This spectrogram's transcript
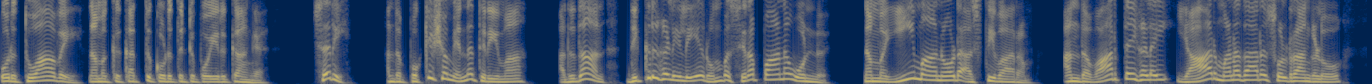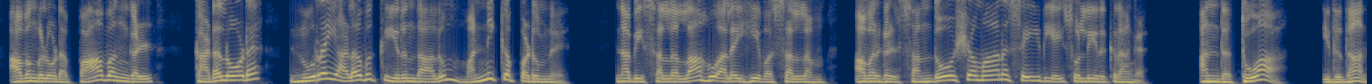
ஒரு துவாவை நமக்கு கத்துக் கொடுத்துட்டு போயிருக்காங்க. சரி அந்த பொக்கிஷம் என்ன தெரியுமா? அதுதான் திக்ருகளிலேயே ரொம்ப சிறப்பான ஒண்ணு. நம்ம ஈமானோட அஸ்திவாரம். அந்த வார்த்தைகளை யார் மனதார சொல்றாங்களோ அவங்களோட பாவங்கள் கடலோட நுரை அளவுக்கு இருந்தாலும் மன்னிக்கப்படும்னு. நபி சல்லல்லாஹு அலைஹி வசல்லம் அவர்கள் சந்தோஷமான செய்தியை சொல்லியிருக்கிறாங்க. அந்த துவா இதுதான்.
